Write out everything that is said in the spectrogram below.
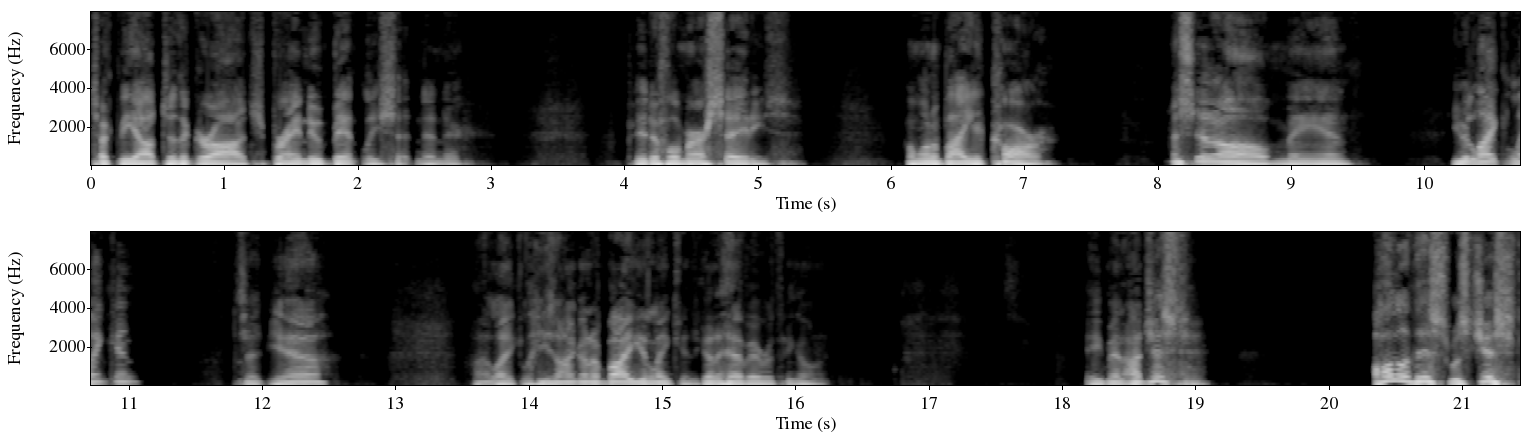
Took me out to the garage, brand new Bentley sitting in there. Beautiful Mercedes. I want to buy you a car. I said, Oh man, you like Lincoln? I said, Yeah. I like he's not going to buy you Lincoln. He's going to have everything on it. Amen. I just all of this was just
